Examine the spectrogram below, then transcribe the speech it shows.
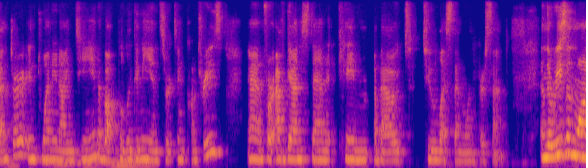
Center in 2019 about polygamy in certain countries. And for Afghanistan, it came about to less than 1%. And the reason why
